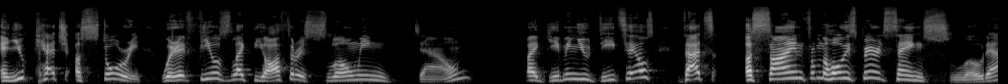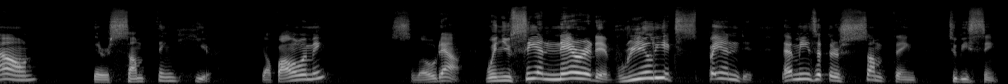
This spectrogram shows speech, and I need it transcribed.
and you catch a story where it feels like the author is slowing down by giving you details, that's a sign from the Holy Spirit saying, "Slow down. There's something here." Y'all following me? Slow down. When you see a narrative really expanded that means that there's something to be seen.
